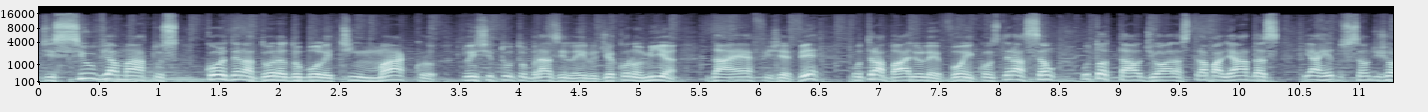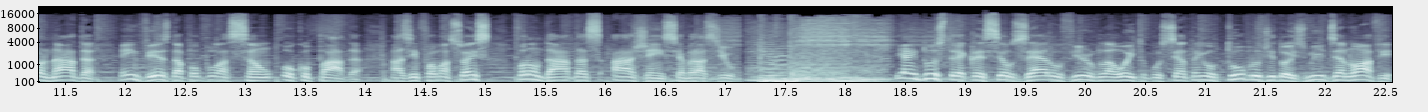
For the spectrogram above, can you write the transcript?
de Silvia Matos, coordenadora do Boletim Macro do Instituto Brasileiro de Economia da FGV, o trabalho levou em consideração o total de horas trabalhadas e a redução de jornada, em vez da população ocupada. As informações foram dadas à Agência Brasil. E a indústria cresceu 0,8% em outubro de 2019,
